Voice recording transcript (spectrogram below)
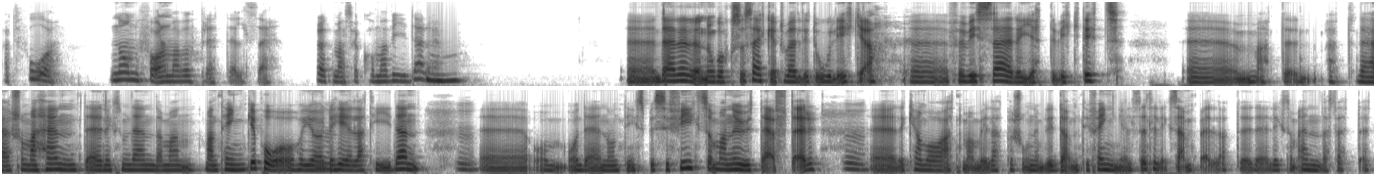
att få någon form av upprättelse för att man ska komma vidare? Mm. Eh, där är det nog också säkert väldigt olika. Eh, för vissa är det jätteviktigt. Eh, att, att det här som har hänt är liksom det enda man, man tänker på och gör det Mm. hela tiden. Mm. Och, och det är någonting specifikt som man är ute efter. Mm. Det kan vara att man vill att personen blir dömd till fängelse till exempel. Att det, det är liksom enda sättet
